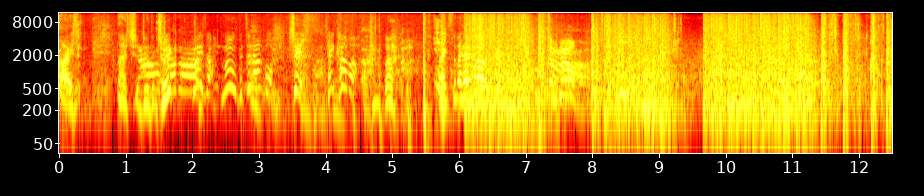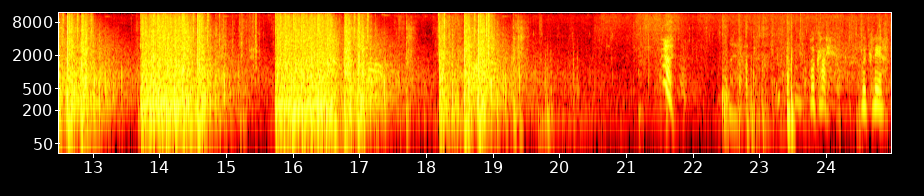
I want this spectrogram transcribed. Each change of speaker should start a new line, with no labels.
Right. That should do the trick.
Fraser, move! It's an ambush! Shit! Take cover! Thanks for the heads up!
Put them down!
Okay, we're clear.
